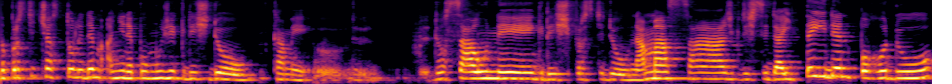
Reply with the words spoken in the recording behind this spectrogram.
no prostě často lidem ani nepomůže, když jdou kamy eh, do sauny, když prostě jdou na masáž, když si dají týden pohodu.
